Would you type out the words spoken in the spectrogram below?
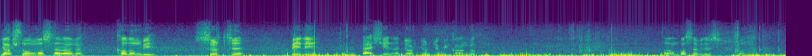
Yaşlı olmasına rağmen kalın bir sırtı, beli, her şeyine dört dörtlük bir kangal. Tamam basabiliriz sonuna.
